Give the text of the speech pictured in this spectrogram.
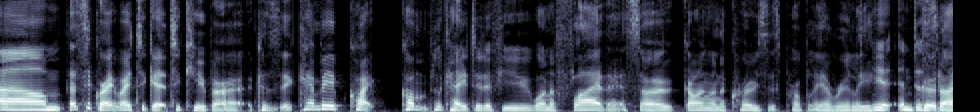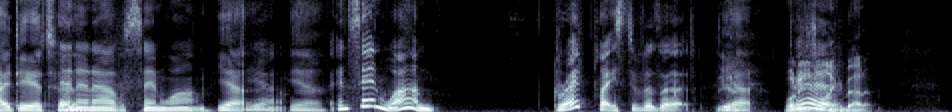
Um, that's a great way to get to Cuba because it can be quite complicated if you want to fly there. So going on a cruise is probably a really yeah, and good idea to. in and out of San Juan. Yeah, yeah, yeah. And San Juan, great place to visit. yeah. What do you Yeah. like about it?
